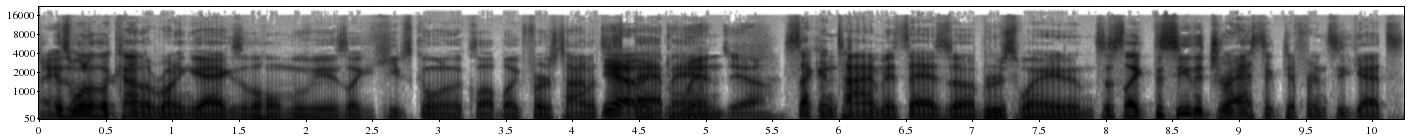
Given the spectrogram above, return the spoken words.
it's it's one of the kind of the running gags of the whole movie. Is like he keeps going to the club. Like first time it's Yeah, as Batman. twins, yeah. Second time it's as uh, Bruce Wayne, and it's just like to see the drastic difference he gets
